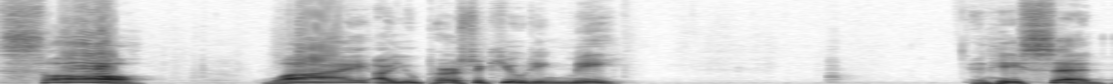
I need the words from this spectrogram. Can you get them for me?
Saul, why are you persecuting me? And he said,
